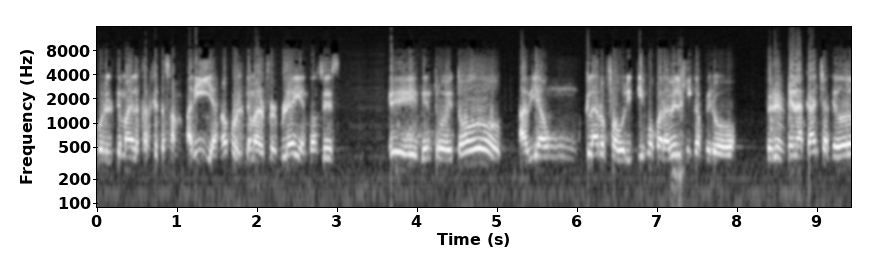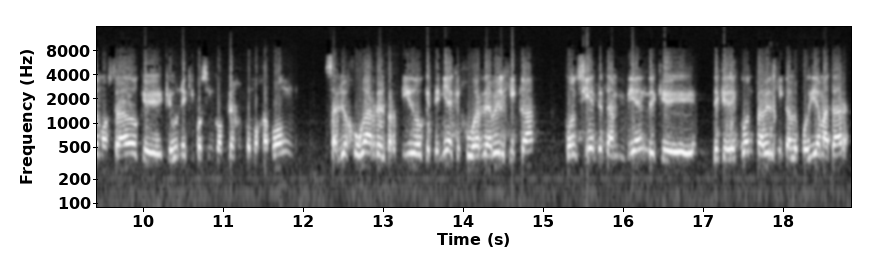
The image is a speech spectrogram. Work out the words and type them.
por el tema de las tarjetas amarillas, ¿no? por el tema del fair play, entonces eh, dentro de todo había un claro favoritismo para Bélgica, pero, pero en la cancha quedó demostrado que, que un equipo sin complejos como Japón salió a jugarle el partido que tenía que jugarle a Bélgica, consciente también de que de, que de contra Bélgica lo podía matar,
